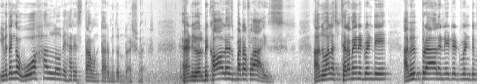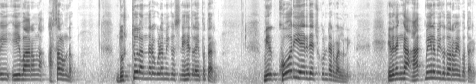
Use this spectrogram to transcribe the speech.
ఈ విధంగా ఊహల్లో విహరిస్తూ ఉంటారు మిథున రాశి వారు. And you will be called as butterflies అందువల్ల స్థిరమైనటువంటి అభిప్రాయాలు అనేటటువంటివి ఈ వారంలో అసలు ఉండవు. దుష్టులందరూ కూడా మీకు స్నేహితులు అయిపోతారు మీరు కోరి ఏరి తెచ్చుకుంటారు వాళ్ళని. ఈ విధంగా ఆత్మీయులు మీకు దూరం అయిపోతారు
